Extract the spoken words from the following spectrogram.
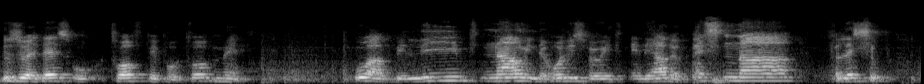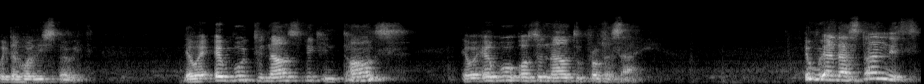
These were just 12 people, 12 men who have believed now in the Holy Spirit and they have a personal fellowship with the Holy Spirit. They were able to now speak in tongues. They were able also now to prophesy. If we understand this,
